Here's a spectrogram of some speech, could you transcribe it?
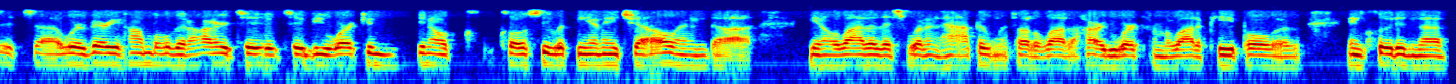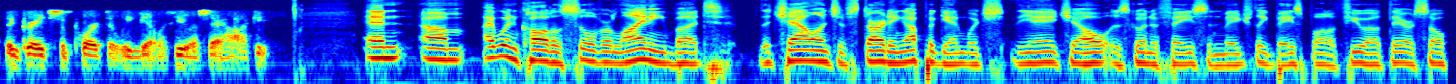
it's uh, we're very humbled and honored to to be working you know cl- closely with the NHL and uh, you know a lot of this wouldn't happen without a lot of hard work from a lot of people uh, including the, the great support that we get with USA Hockey. And um, I wouldn't call it a silver lining, but the challenge of starting up again, which the NHL is going to face, and Major League Baseball, and a few out there. So,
